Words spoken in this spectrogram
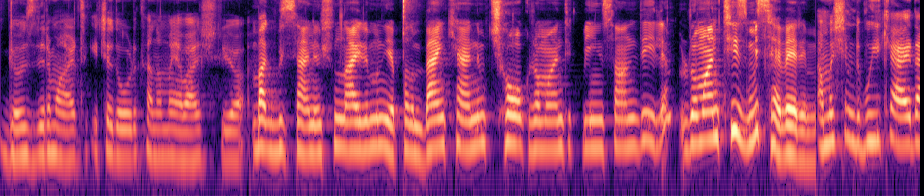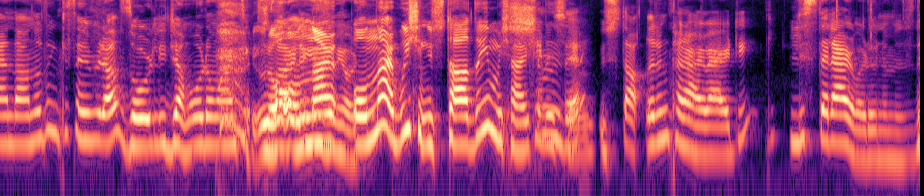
gözlerim artık içe doğru kanamaya başlıyor. Bak biz seninle şunun ayrımını yapalım. Ben kendim çok romantik bir insan değilim. Romantizmi severim. Ama şimdi bu hikayeden de anladın ki seni biraz zorlayacağım. O romantik onlar yüzmüyorum. onlar bu işin üstadıymış arkadaşım. Şimdi üstadların karar verdiği listeler var önümüzde.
